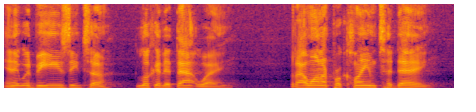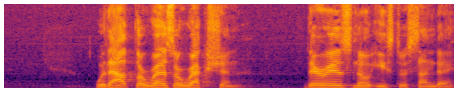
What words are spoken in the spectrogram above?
And it would be easy to look at it that way. But I want to proclaim today without the resurrection, there is no Easter Sunday.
